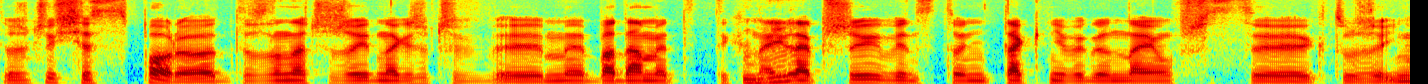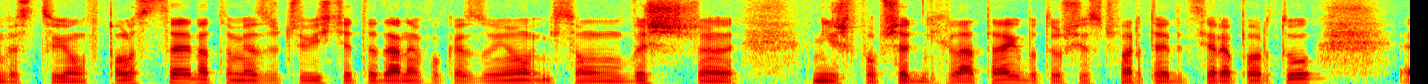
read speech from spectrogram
To rzeczywiście sporo. To znaczy, że jednak rzeczy, y, my badamy tych Mhm. najlepszych, więc to tak nie wyglądają wszyscy, którzy inwestują w Polsce. Natomiast rzeczywiście te dane pokazują i są wyższe niż w poprzednich latach, bo to już jest czwarta edycja raportu. E,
